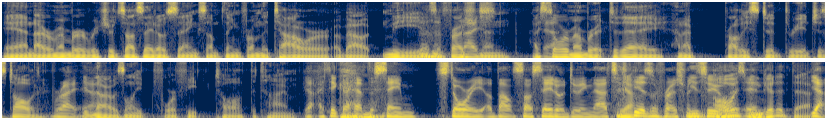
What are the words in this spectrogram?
and I remember Richard Saucedo saying something from the tower about me as a Mm-hmm. Nice. freshman. I still remember it today, and I probably stood three inches taller. Right, Even yeah. though I was only four feet tall at the time. Yeah, I think I have the same story about Saucedo doing that to Yeah. me as a freshman He's too. always been And- good at that. Yeah,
